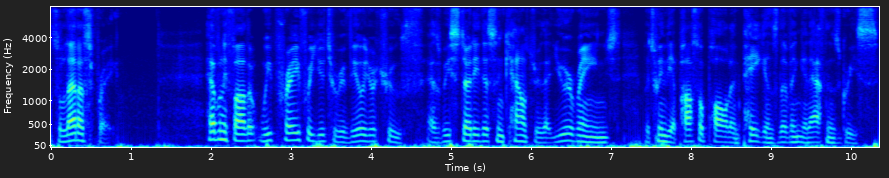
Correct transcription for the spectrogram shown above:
So let us pray. Heavenly Father, we pray for you to reveal your truth as we study this encounter that you arranged between the Apostle Paul and pagans living in Athens, Greece.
